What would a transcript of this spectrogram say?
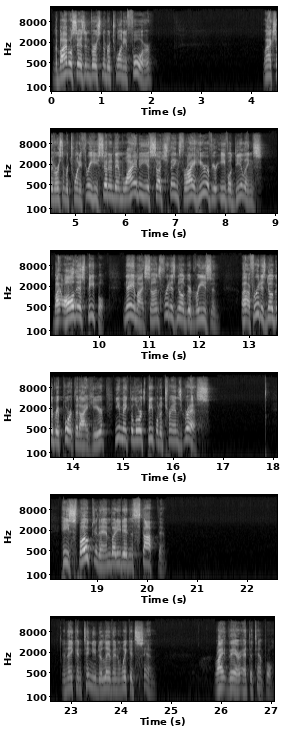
And the Bible says in verse number 24, well, actually, verse number 23, he said unto them, Why do you such things? For I hear of your evil dealings by all this people. Nay, my sons, for it is no good reason uh, for it is no good report that I hear. Ye make the Lord's people to transgress. He spoke to them, but he didn't stop them. And they continued to live in wicked sin right there at the temple.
